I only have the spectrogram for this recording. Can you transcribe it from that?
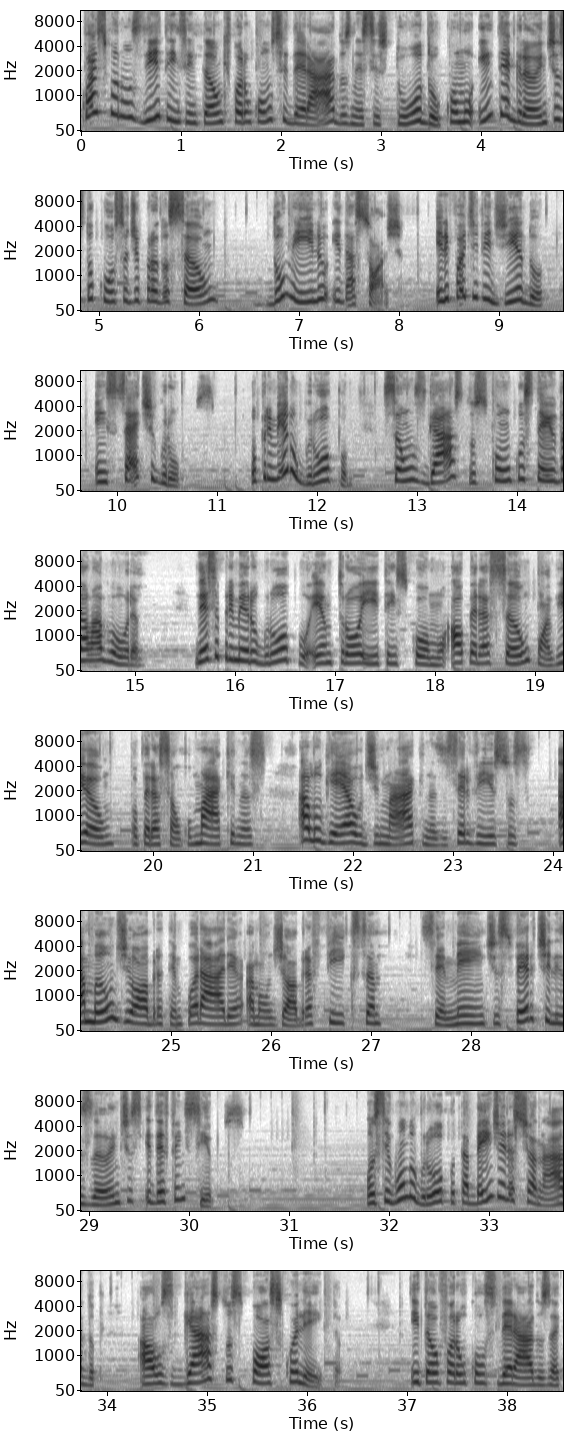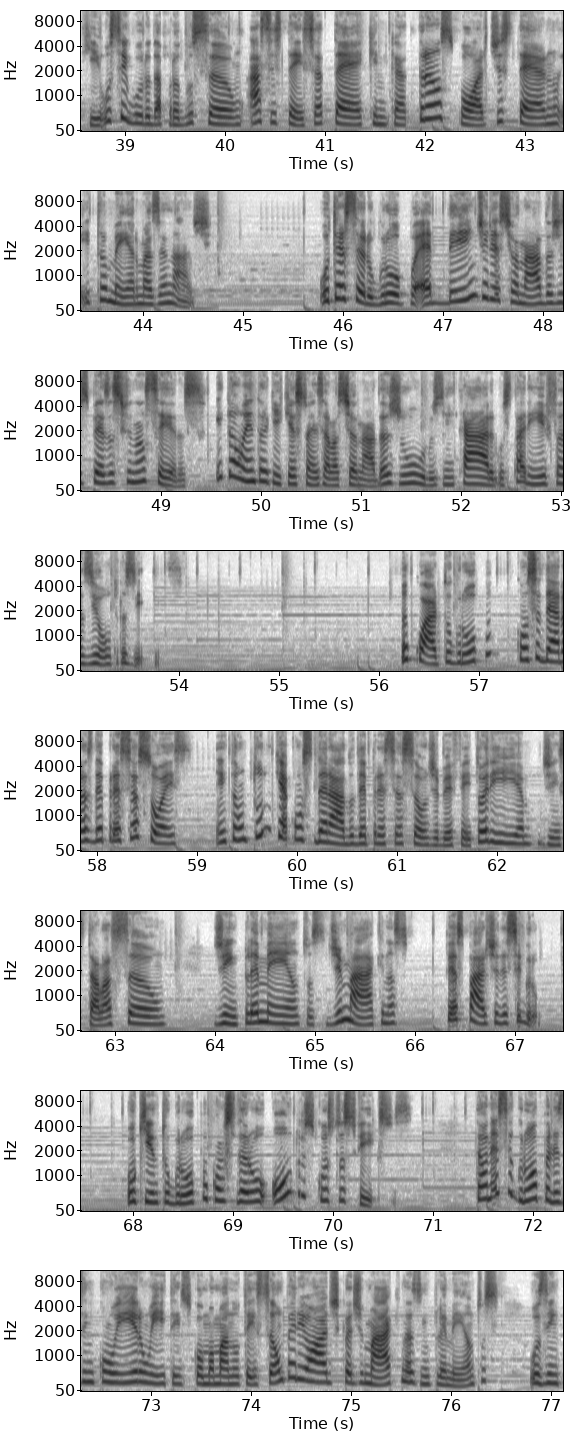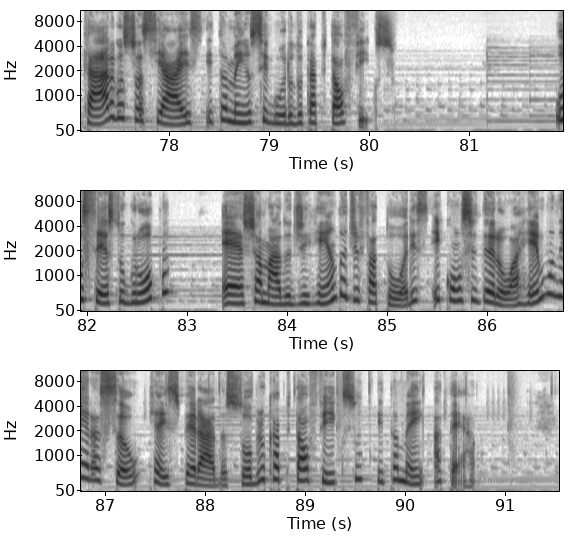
Quais foram os itens, então, que foram considerados nesse estudo como integrantes do custo de produção do milho e da soja? Ele foi dividido em sete grupos. O primeiro grupo são os gastos com o custeio da lavoura, Nesse primeiro grupo entrou itens como a operação com avião, operação com máquinas, aluguel de máquinas e serviços, a mão de obra temporária, a mão de obra fixa, sementes, fertilizantes e defensivos. O segundo grupo está bem direcionado aos gastos pós-colheita. Então foram considerados aqui o seguro da produção, assistência técnica, transporte externo e também armazenagem. O terceiro grupo é bem direcionado às despesas financeiras. Então entra aqui questões relacionadas a juros, encargos, tarifas e outros itens. O quarto grupo considera as depreciações. Então, tudo que é considerado depreciação de benfeitoria, de instalação, de implementos, de máquinas, fez parte desse grupo. O quinto grupo considerou outros custos fixos, então, nesse grupo, eles incluíram itens como a manutenção periódica de máquinas e implementos, os encargos sociais e também o seguro do capital fixo. O sexto grupo é chamado de renda de fatores e considerou a remuneração que é esperada sobre o capital fixo e também a terra.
